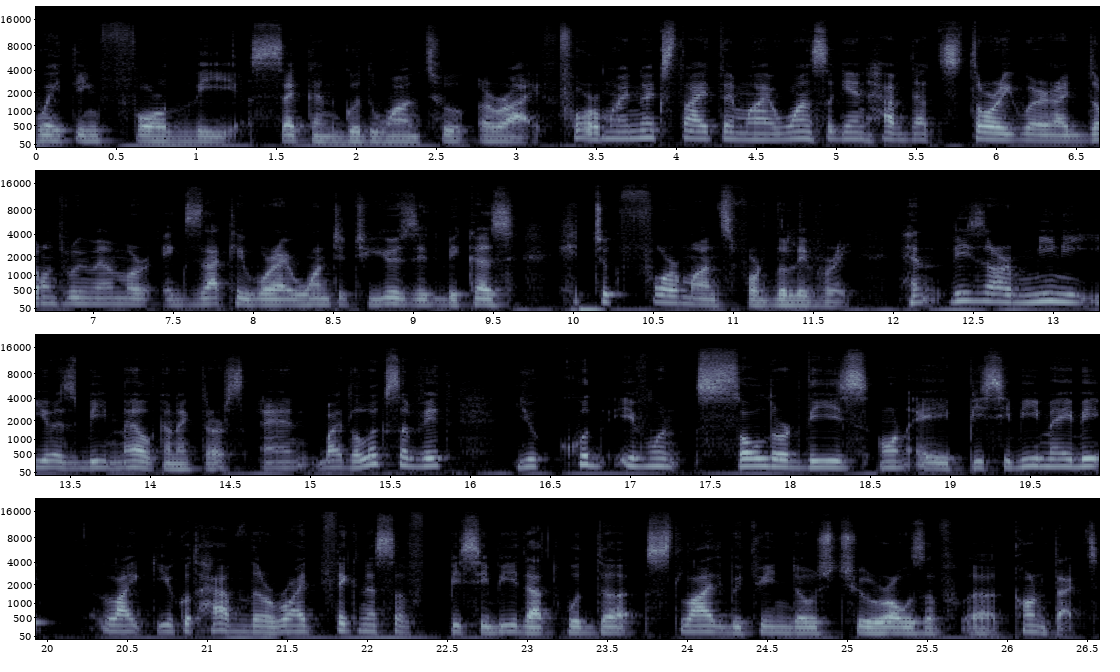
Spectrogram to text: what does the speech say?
waiting for the second good one to arrive. For my next item, I once again have that story where I don't remember exactly where I wanted to use it because it took four months for delivery. And these are mini USB male connectors and by the looks of it, you could even solder these on a PCB maybe like you could have the right thickness of PCB that would uh, slide between those two rows of uh, contacts.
